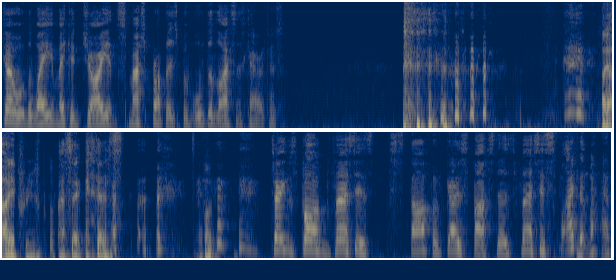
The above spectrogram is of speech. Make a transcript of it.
go all the way and make a giant Smash Brothers with all the licensed characters. I, I approve problematic. James Bond versus staff of Ghostbusters versus Spider Man.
